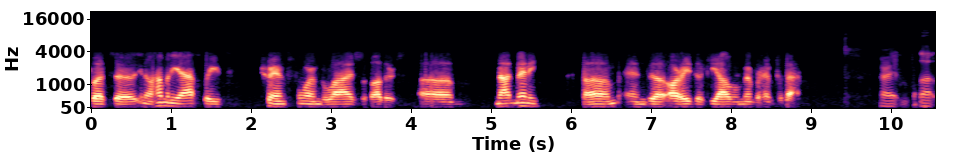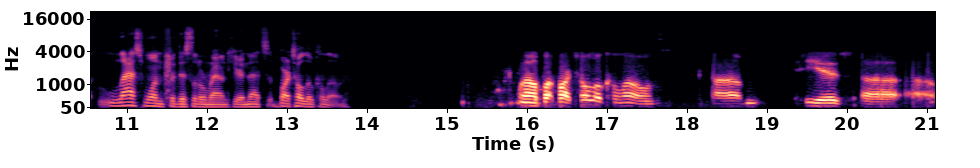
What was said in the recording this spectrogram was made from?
But uh, you know, how many athletes transform the lives of others? Um, not many. Um, and uh, R.A. Dickey, I'll remember him for that. All right, uh, last one for this little round here, and that's Bartolo Colon. Well, but Bartolo Colon, um, he is uh, um,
